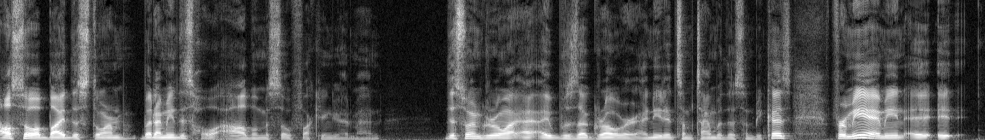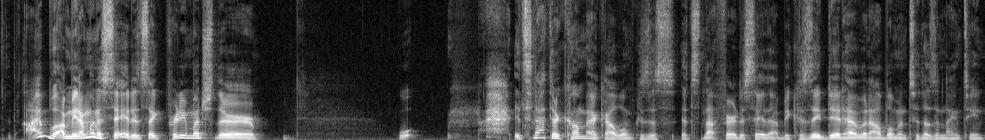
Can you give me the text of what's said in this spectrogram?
Also, Abide the Storm, but I mean, this whole album is so fucking good, man this one grew on. I, I, was a grower. I needed some time with this one because, for me, I mean, it. it I, I mean, I'm gonna say it. It's like pretty much their. It's not their comeback album because it's it's not fair to say that because they did have an album in 2019,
